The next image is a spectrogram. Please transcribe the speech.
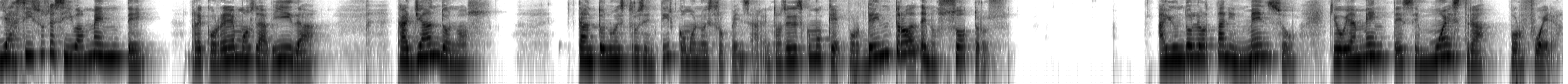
Y así sucesivamente recorremos la vida callándonos tanto nuestro sentir como nuestro pensar. Entonces es como que por dentro de nosotros hay un dolor tan inmenso que obviamente se muestra por fuera.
